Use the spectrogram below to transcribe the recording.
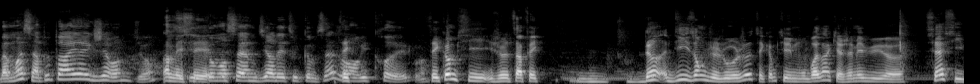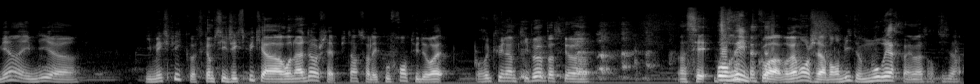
Bah moi c'est un peu pareil avec Jérôme, tu vois. Ah, mais S'il commençait à me dire des trucs comme ça, j'aurais envie de crever. C'est comme si, je, ça fait d'un- 10 ans que je joue au jeu, c'est comme si mon voisin qui a jamais vu euh, CS, il vient et il me dit, euh, il m'explique. quoi. C'est comme si j'explique à Ronaldo, je sais, putain, sur les coups francs, tu devrais reculer un petit peu parce que Ah, c'est horrible, quoi. Vraiment, j'avais envie de mourir quand il m'a sorti ça.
